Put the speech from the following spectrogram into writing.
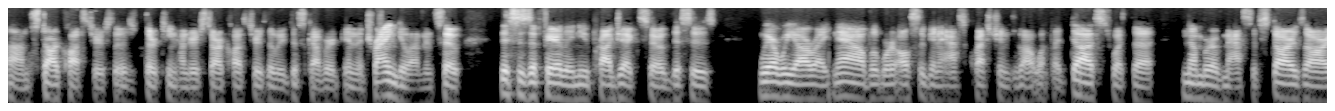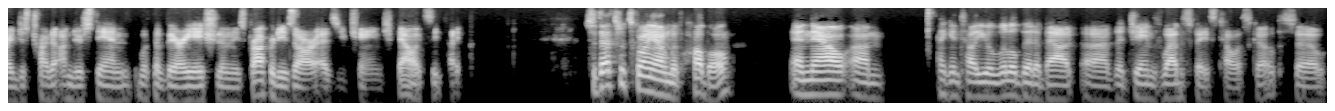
um, star clusters. There's 1,300 star clusters that we've discovered in the Triangulum. And so this is a fairly new project. So this is where we are right now, but we're also going to ask questions about what the dust, what the number of massive stars are and just try to understand what the variation in these properties are as you change galaxy type. So that's what's going on with Hubble. And now um, I can tell you a little bit about uh, the James Webb Space Telescope. So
